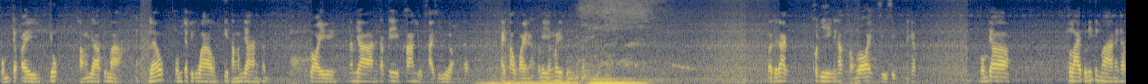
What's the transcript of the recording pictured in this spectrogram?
ผมจะไปยกถังน้ำยาขึ้นมา แล้วผมจะปิดวาล์วที่ถังน้ำยานะครับ ปล่อยน้ำยานะครับ ที่ค้างอยู่สายสีเหลืองนะครับ ให้เข้าไปนะครับตอนนี้ยังไม่ได้ถึงนะครับก็จะได้พอดีนะครับ240นะครับ ผมจะคลายตัวนี้ขึ้นมานะครับ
